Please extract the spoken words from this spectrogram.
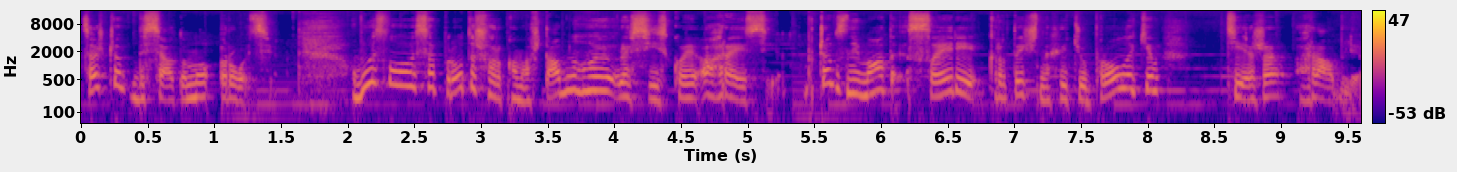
Це ще в 10-му році. Висловився проти широкомасштабної російської агресії. Почав знімати серії критичних youtube роликів ті же граблі.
